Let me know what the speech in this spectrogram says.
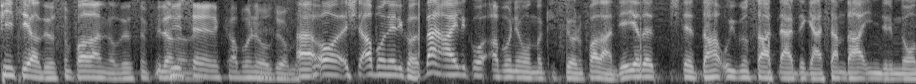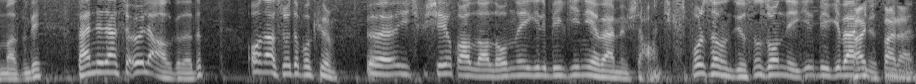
PT alıyorsun falan alıyorsun filan. Bir senelik abone oluyormuş. Ha, o işte abonelik ol. Ben aylık o abone olmak istiyorum falan diye ya da işte daha uygun saatlerde gelsem daha indirimli olmaz mı diye. Ben nedense öyle algıladım. Ondan sonra da bakıyorum. Ee, hiçbir şey yok Allah Allah onunla ilgili bilgiyi niye vermemişler? Antik spor salonu diyorsunuz onunla ilgili bilgi vermiyorsunuz. para? Yani.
